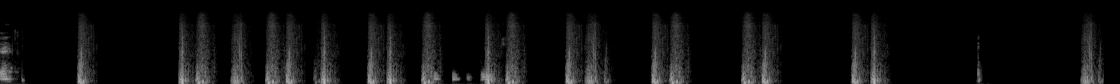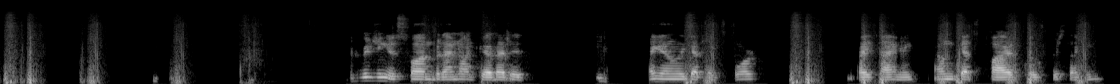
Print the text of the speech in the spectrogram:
Okay. Bridging is fun, but I'm not good at it. I can only get like four by timing. I only get five clicks per second.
